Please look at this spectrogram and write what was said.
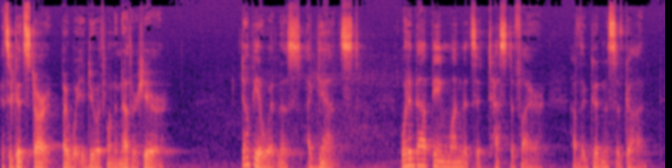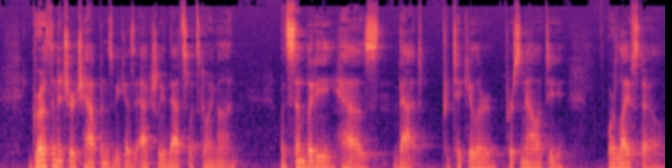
It's a good start by what you do with one another here. Don't be a witness against. What about being one that's a testifier of the goodness of God? Growth in a church happens because actually that's what's going on. When somebody has that particular personality or lifestyle,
